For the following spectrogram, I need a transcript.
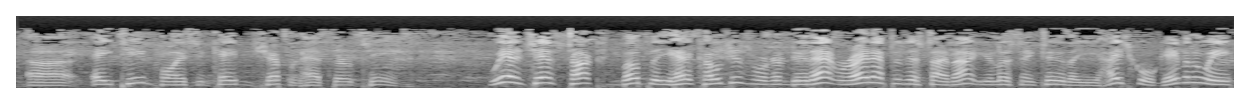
uh, 18 points, and Caden Shepard had 13. We had a chance to talk to both the head coaches. We're going to do that right after this timeout. You're listening to the high school game of the week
